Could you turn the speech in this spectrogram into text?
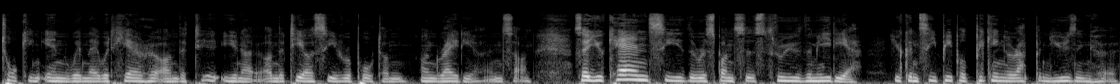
talking in when they would hear her on the, t- you know, on the TRC report on, on radio and so on. So you can see the responses through the media. You can see people picking her up and using her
